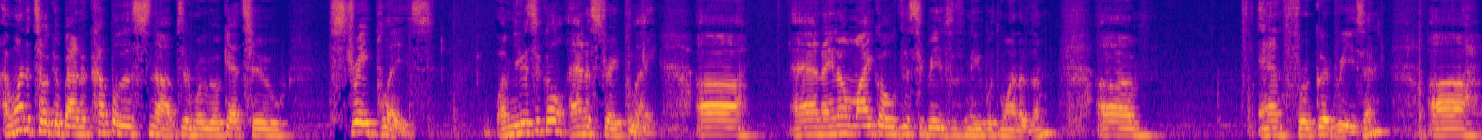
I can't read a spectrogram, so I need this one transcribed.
I want to talk about a couple of the snubs, and we will get to straight plays, a musical and a straight play. Uh, and I know Michael disagrees with me with one of them, um, and for good reason. Uh,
